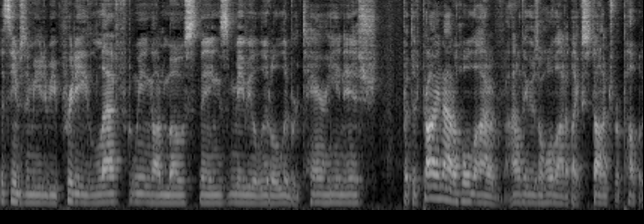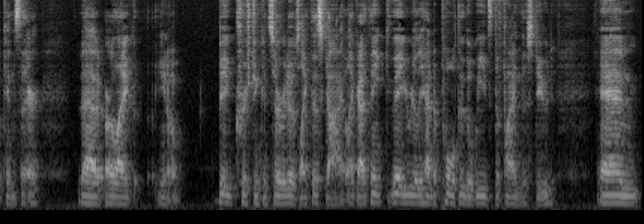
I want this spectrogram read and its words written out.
it seems to me to be pretty left wing on most things, maybe a little libertarian ish, but there's probably not a whole lot of, I don't think there's a whole lot of like staunch Republicans there that are like, you know, big Christian conservatives like this guy. Like, I think they really had to pull through the weeds to find this dude. And,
